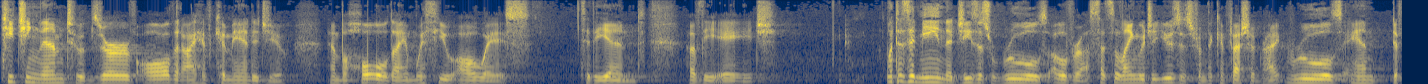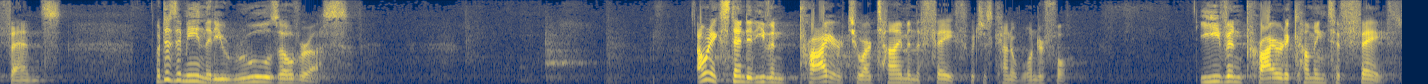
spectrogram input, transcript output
teaching them to observe all that I have commanded you. And behold, I am with you always to the end of the age. What does it mean that Jesus rules over us? That's the language it uses from the confession, right? Rules and defends. What does it mean that he rules over us? I want to extend it even prior to our time in the faith, which is kind of wonderful. Even prior to coming to faith.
